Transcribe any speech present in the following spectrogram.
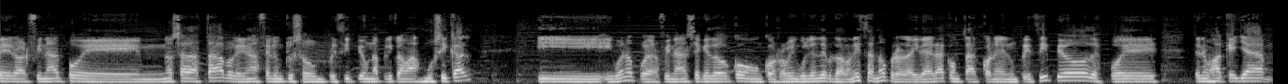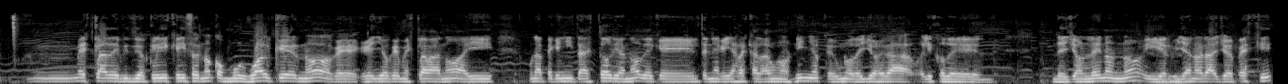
pero al final pues no se adaptaba porque querían hacer incluso un principio una película más musical y, bueno, pues al final se quedó con, con, Robin Williams de protagonista, ¿no? Pero la idea era contar con él en un principio, después tenemos aquella mm, mezcla de videoclips que hizo, ¿no? Con Moore Walker, ¿no? Que, yo que mezclaba, ¿no? Ahí una pequeñita historia, ¿no? De que él tenía que ir a rescatar a unos niños, que uno de ellos era el hijo de, de John Lennon, ¿no? Y el villano era Joe Pesci.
